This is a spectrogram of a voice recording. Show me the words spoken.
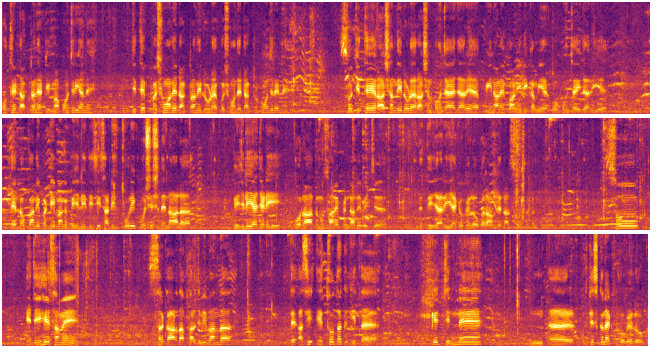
ਉੱਥੇ ਡਾਕਟਰਾਂ ਦੀਆਂ ਟੀਮਾਂ ਪਹੁੰਚ ਰਹੀਆਂ ਨੇ, ਜਿੱਥੇ ਪਸ਼ੂਆਂ ਦੇ ਡਾਕਟਰਾਂ ਦੀ ਲੋੜ ਹੈ, ਪਸ਼ੂਆਂ ਦੇ ਡਾਕਟਰ ਪਹੁੰਚ ਰਹੇ ਨੇ। ਸੋ ਜਿੱਥੇ ਰਾਸ਼ਨ ਦੀ ਲੋੜ ਹੈ, ਰਾਸ਼ਨ ਪਹੁੰਚਾਇਆ ਜਾ ਰਿਹਾ ਹੈ, ਪੀਣ ਵਾਲੇ ਪਾਣੀ ਦੀ ਕਮੀ ਹੈ, ਉਹ ਪਹੁੰਚਾਈ ਜਾ ਰਹੀ ਹੈ। ਤੇ ਲੋਕਾਂ ਦੀ ਵੱਡੀ ਮੰਗ ਬਿਜਲੀ ਦੀ ਸੀ। ਸਾਡੀ ਪੂਰੀ ਕੋਸ਼ਿਸ਼ ਦੇ ਨਾਲ ਬਿਜਲੀ ਹੈ ਜਿਹੜੀ, ਉਹ ਰਾਤ ਨੂੰ ਸਾਰੇ ਪਿੰਡਾਂ ਦੇ ਵਿੱਚ ਦਿੱਤੀ ਜਾ ਰਹੀ ਹੈ, ਕਿਉਂਕਿ ਲੋਕ ਆਰਾਮ ਦੇ ਨਾਲ ਸੋ ਸਕਣ। ਸੋ ਅਜਿਹੇ ਸਮੇਂ ਸਰਕਾਰ ਦਾ ਫਰਜ਼ ਵੀ ਬਣਦਾ ਤੇ ਅਸੀਂ ਇੱਥੋਂ ਤੱਕ ਕੀਤਾ ਹੈ ਕਿ ਜਿੰਨੇ ਡਿਸਕਨੈਕਟ ਹੋ ਗਏ ਲੋਕ,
